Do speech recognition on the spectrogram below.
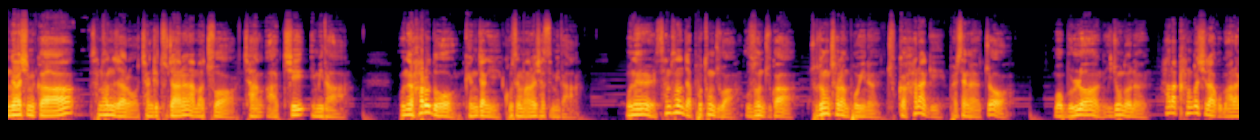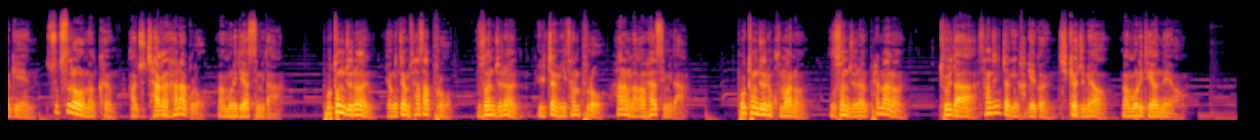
안녕하십니까. 삼성전자로 장기 투자하는 아마추어 장아치입니다. 오늘 하루도 굉장히 고생 많으셨습니다. 오늘 삼성전자 보통주와 우선주가 조정처럼 보이는 주가 하락이 발생하였죠. 뭐 물론 이 정도는 하락한 것이라고 말하기엔 쑥스러울 만큼 아주 작은 하락으로 마무리되었습니다. 보통주는 0.44%, 우선주는 1.23% 하락 마감하였습니다. 보통주는 9만원, 우선주는 8만원, 둘 다 상징적인 가격은 지켜주며 마무리되었네요.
